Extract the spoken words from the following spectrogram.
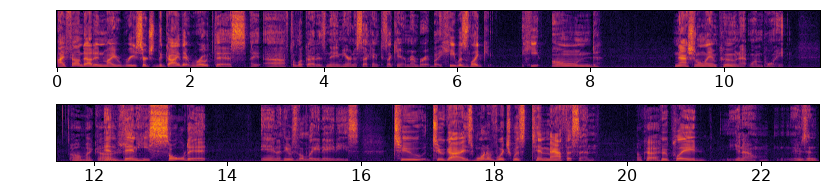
I found out in my research, the guy that wrote this, I, I have to look at his name here in a second because I can't remember it, but he was like, he owned National Lampoon at one point. Oh my gosh. and then he sold it in I think it was the late '80s to two guys, one of which was Tim Matheson, okay. who played, you know, who's in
